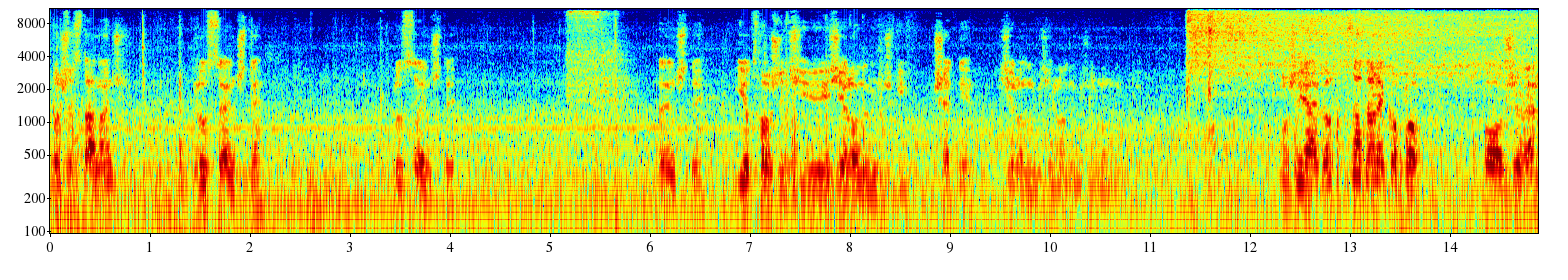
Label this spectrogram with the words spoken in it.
Proszę stanąć. Luz ręczny. Luz ręczny. Ręczny. I otworzyć zielonym drzwi. Przednie. Zielonym, zielonym, zielonym. Może ja go za daleko po, położyłem.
